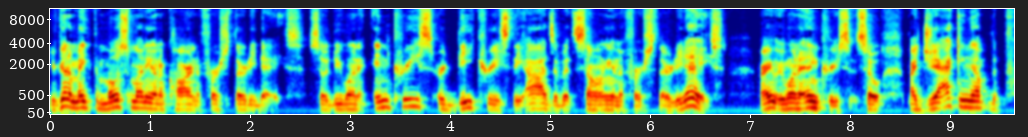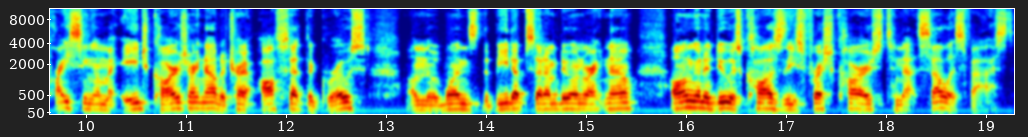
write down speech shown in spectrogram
You're going to make the most money on a car in the first 30 days. So do you want to increase or decrease the odds of it selling in the first 30 days? Right? We want to increase it. So by jacking up the pricing on my age cars right now to try to offset the gross on the ones, the beat ups that I'm doing right now, all I'm going to do is cause these fresh cars to not sell as fast.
